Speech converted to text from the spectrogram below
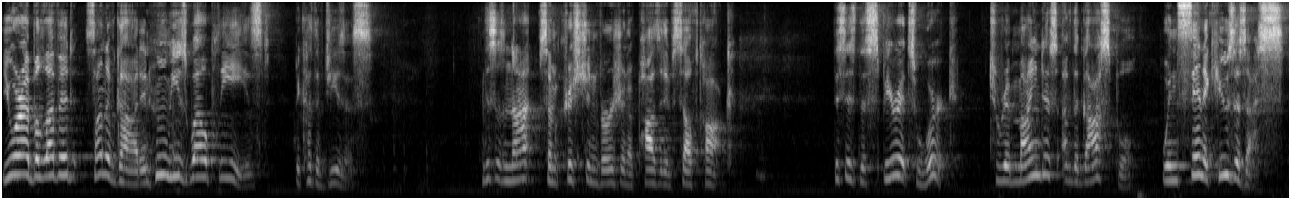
You are a beloved Son of God in whom He's well pleased because of Jesus. This is not some Christian version of positive self talk. This is the Spirit's work to remind us of the gospel when sin accuses us.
